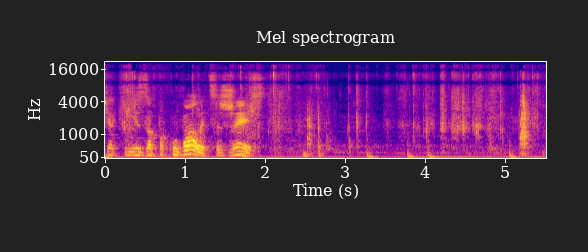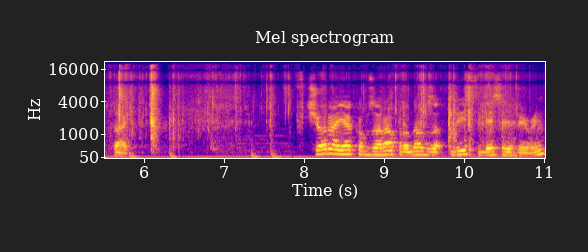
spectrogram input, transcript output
Як її запакували, це жесть. Так. Вчора я кобзара продав за 210 гривень.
